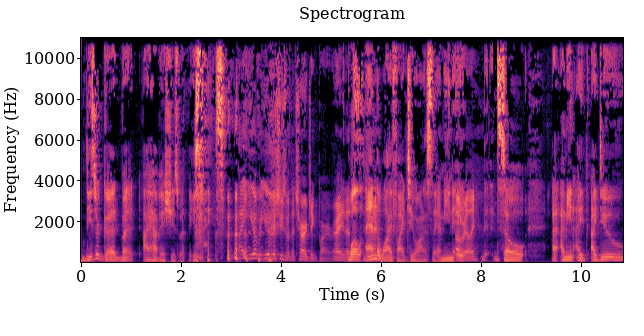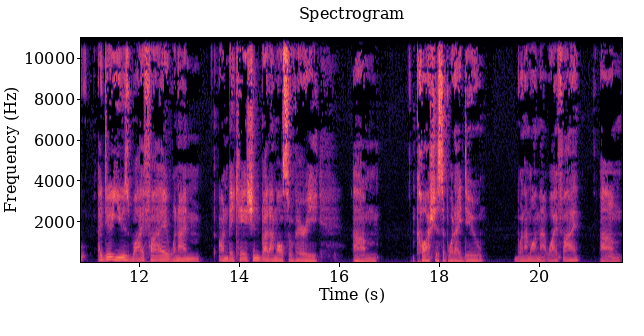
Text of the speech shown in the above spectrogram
these are good, but I have issues with these things. I, you have you have issues with the charging part, right? That's, well, and the Wi-Fi too, honestly. I mean, oh it- really? so I, I mean I I do I do use Wi-Fi when I'm on vacation, but I'm also very um cautious of what I do when I'm on that Wi-Fi. Um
